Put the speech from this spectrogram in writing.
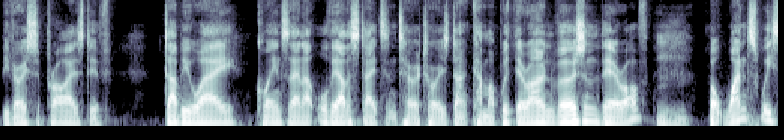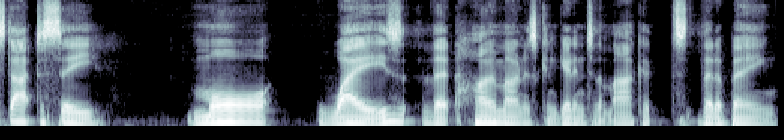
be very surprised if WA, Queensland, all the other states and territories don't come up with their own version thereof. But once we start to see more ways that homeowners can get into the markets that are being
